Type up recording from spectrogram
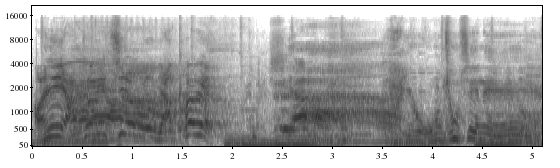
아니 약하게 치라고 약하게. 아, 이거 엄청 세네.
